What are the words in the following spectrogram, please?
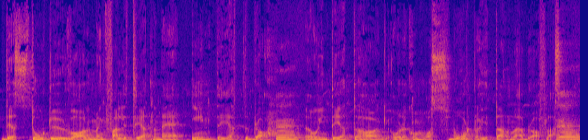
det är stort urval men kvaliteten är inte jättebra. Och inte jättehög. Och det kommer vara svårt att hitta de där bra flaskorna.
